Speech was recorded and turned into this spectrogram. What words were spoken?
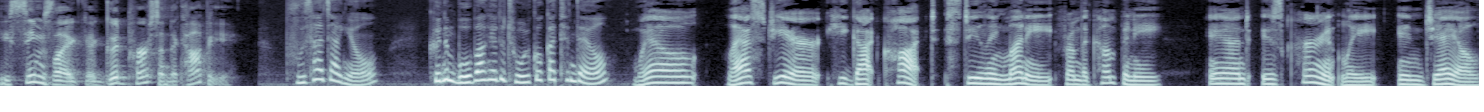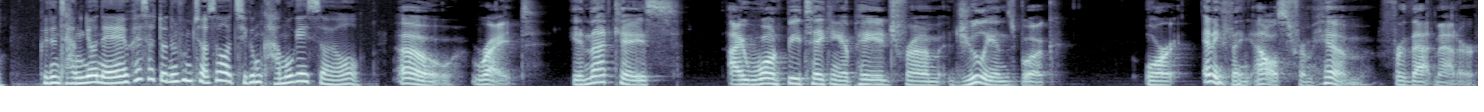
He seems like a good person to copy. 부사장이요? 그는 모방해도 좋을 것 같은데요. Well, last year he got caught stealing money from the company And is currently in jail. 그는 작년에 회사 돈을 훔쳐서 지금 감옥에 있어요. Oh, right. In that case, I won't be taking a page from Julian's book, or anything else from him, for that matter.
